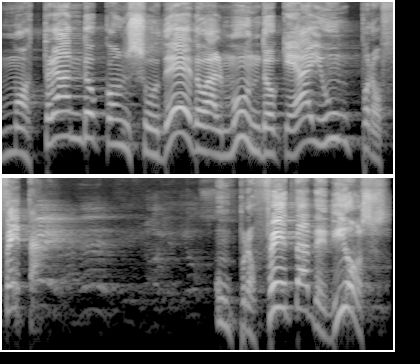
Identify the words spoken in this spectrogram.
mostrando con su dedo al mundo que hay un profeta. Un profeta de Dios.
